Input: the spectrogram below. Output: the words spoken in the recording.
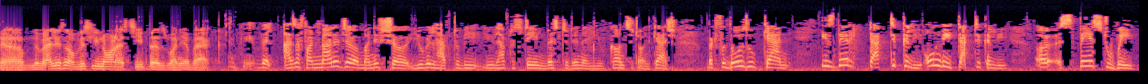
uh, the is obviously not as cheap as one year back. Okay. Well, as a fund manager, Manish, uh, you will have to be, you'll have to stay invested in, and you can't sit on cash. But for those who can, is there tactically, only tactically, a space to wait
